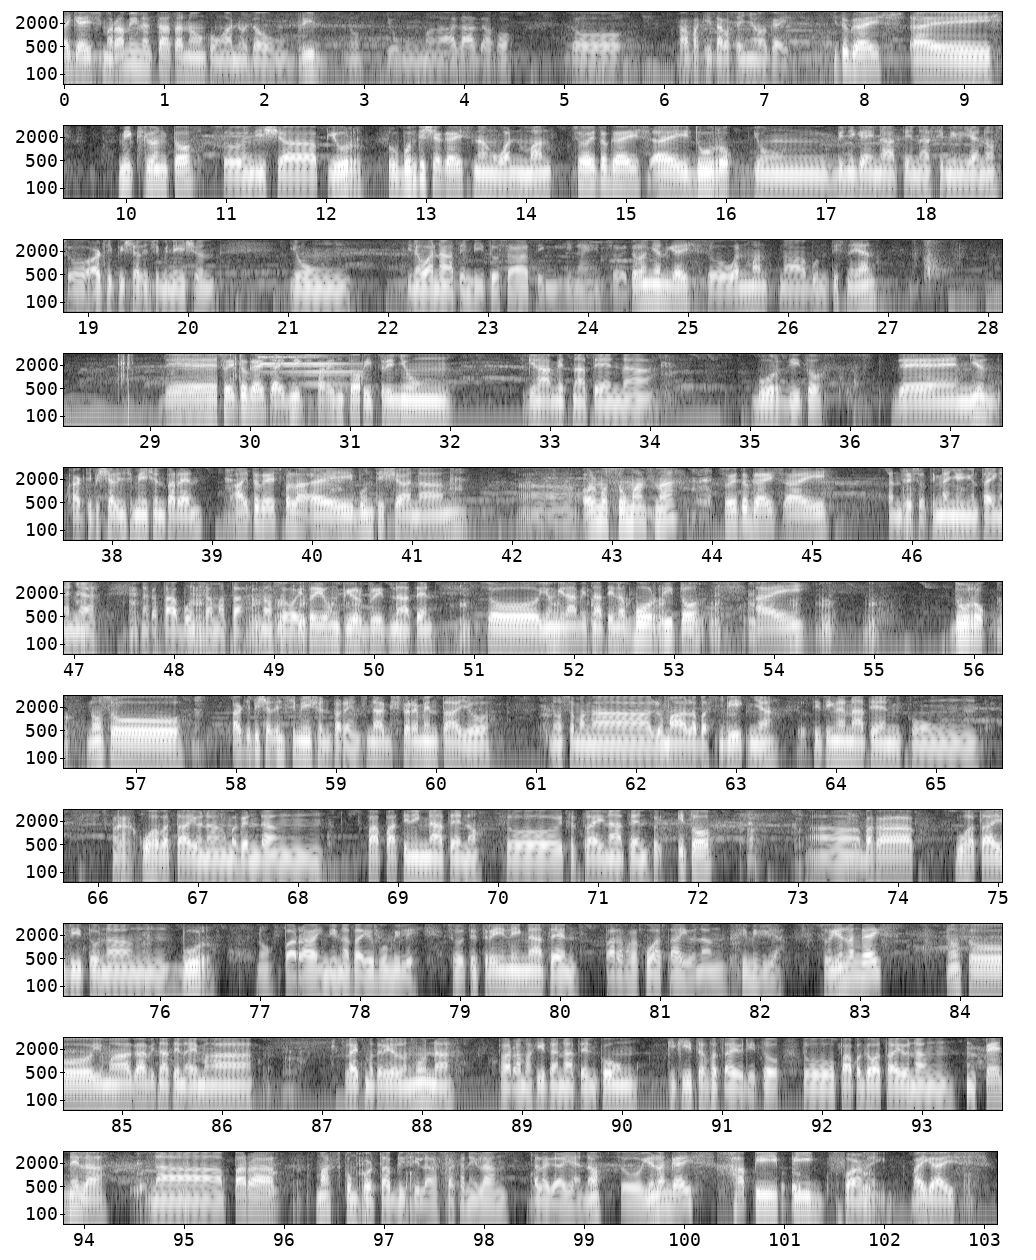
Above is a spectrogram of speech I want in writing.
Ay guys, maraming nagtatanong kung ano daw breed, no? Yung mga alaga ko. So, papakita ko sa inyo guys. Ito guys ay mix lang to. So, hindi siya pure. So, buntis siya guys ng 1 month. So, ito guys ay durok yung binigay natin na similya, no? So, artificial insemination yung ginawa natin dito sa ating hinahin. So, ito lang yan guys. So, 1 month na buntis na yan. Then, so ito guys ay mix pa rin to. Pitrin yung ginamit natin na bur dito. Then, yun, artificial insemination pa rin. Ah, ito guys pala ay buntis siya ng ah, almost 2 months na. So ito guys ay Andre, so tingnan nyo yung tainga niya nakatabon sa mata. No? So ito yung pure breed natin. So yung ginamit natin na bur dito ay durok. No? So artificial insemination pa rin. Nag-experiment tayo no sa mga lumalabas ni biik niya. So titingnan natin kung makakakuha ba tayo ng magandang papatining natin no. So ita-try natin. Ito ah, baka kuha tayo dito ng bur no para hindi na tayo bumili. So titraining natin para makakuha tayo ng similya. So yun lang guys. No, so yung mga gamit natin ay mga light material lang muna para makita natin kung kikita ba tayo dito. So, papagawa tayo ng pen nila na para mas komportable sila sa kanilang kalagayan, no? So, yun lang guys. Happy pig farming. Bye guys!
